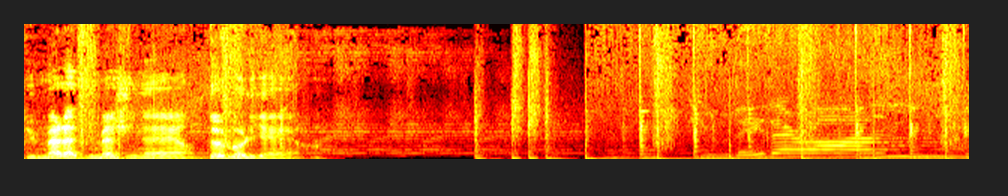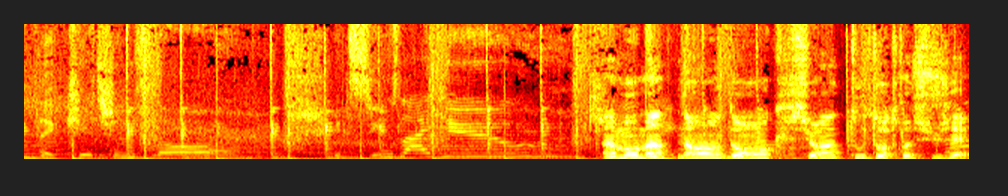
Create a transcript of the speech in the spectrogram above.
du malade imaginaire de Molière. Un mot maintenant donc sur un tout autre sujet,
